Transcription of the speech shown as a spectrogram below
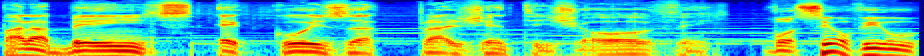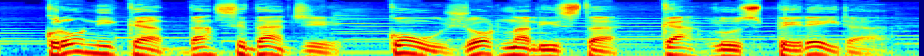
Parabéns é coisa para gente jovem. Você ouviu Crônica da Cidade com o jornalista Carlos Pereira.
